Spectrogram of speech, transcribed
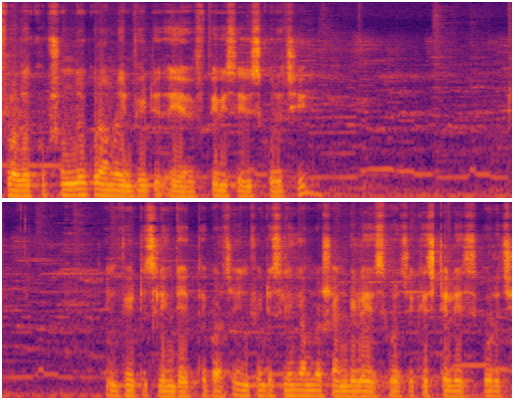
ফ্লোরে খুব সুন্দর করে আমরা ইনফিনিটি পিভিসি ইউজ করেছি। ইনফিনিটি সিলিং দেখতে পাচ্ছি ইনফিনিটি সিলিং আমরা স্যান্ডেল ইউজ করেছি ক্রিস্টেল ইউজ করেছি।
